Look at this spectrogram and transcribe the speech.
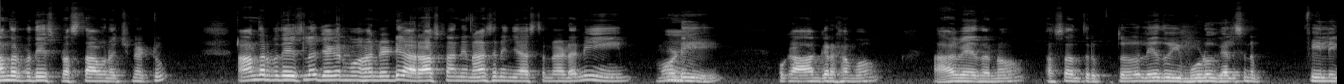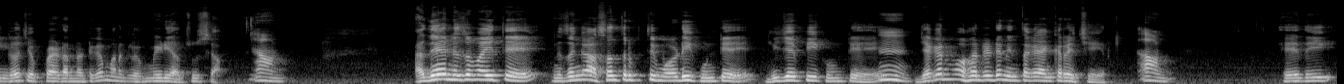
ఆంధ్రప్రదేశ్ ప్రస్తావన వచ్చినట్టు ఆంధ్రప్రదేశ్లో జగన్మోహన్ రెడ్డి ఆ రాష్ట్రాన్ని నాశనం చేస్తున్నాడని మోడీ ఒక ఆగ్రహమో ఆవేదనో అసంతృప్తో లేదు ఈ మూడు కలిసిన ఫీలింగో చెప్పాడన్నట్టుగా మనకు మీడియా చూసాం. అవును. అదే నిజమైతే నిజంగా అసంతృప్తి మోడీకి ఉంటే బీజేపీకి ఉంటే. జగన్మోహన్ రెడ్డిని ఇంతగా ఎంకరేజ్ చేయరు. అవును. ఏది?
